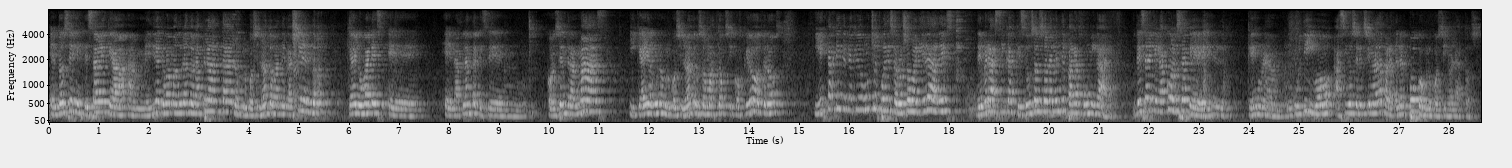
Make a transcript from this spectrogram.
entonces este, saben que a, medida que va madurando la planta, los glucosinolatos van decayendo, que hay lugares eh, en la planta que se mm, concentran más y que hay algunos glucosinolatos que son más tóxicos que otros. Y esta gente que ha estudiado mucho después desarrolló variedades de brásicas que se usan solamente para fumigar. Ustedes saben que la colza, que es, un cultivo, ha sido seleccionada para tener pocos glucosinolatos.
